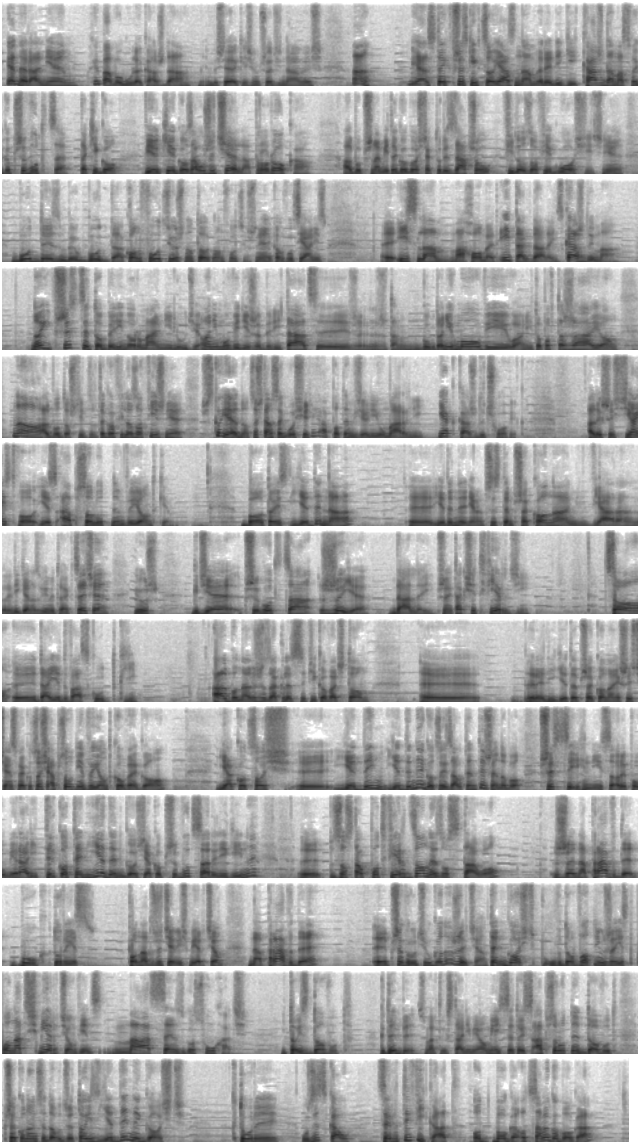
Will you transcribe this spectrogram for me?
generalnie, chyba w ogóle każda, myślę, jakieś mi przychodzi na myśl, a, ja, z tych wszystkich, co ja znam religii, każda ma swojego przywódcę, takiego wielkiego założyciela, proroka, albo przynajmniej tego gościa, który zaczął filozofię głosić, nie? Buddyzm był Buddha, Konfucjusz, no to Konfucjusz, nie? Konfucjanizm, e, islam, Mahomet i tak dalej. Każdy ma. No i wszyscy to byli normalni ludzie. Oni mówili, że byli tacy, że, że tam Bóg do nich mówił, oni to powtarzają, no albo doszli do tego filozoficznie. Wszystko jedno, coś tam sobie głosili, a potem wzięli i umarli, jak każdy człowiek. Ale chrześcijaństwo jest absolutnym wyjątkiem, bo to jest jedyna, yy, jedyny, nie wiem, system przekonań, wiara, religia, nazwijmy to jak chcecie, już, gdzie przywódca żyje dalej. Przynajmniej tak się twierdzi. Co y, daje dwa skutki. Albo należy zaklasyfikować tą y, religię, te przekonanie chrześcijaństwa jako coś absolutnie wyjątkowego, jako coś y, jedyn, jedynego, coś jest autentyczne, no bo wszyscy inni, sorry, poumierali. Tylko ten jeden gość, jako przywódca religijny, y, został potwierdzone, zostało, że naprawdę Bóg, który jest ponad życiem i śmiercią, naprawdę y, przywrócił go do życia. Ten gość udowodnił, że jest ponad śmiercią, więc ma sens go słuchać. I to jest dowód. Gdyby zmartwychwstanie miało miejsce, to jest absolutny dowód, przekonujący dowód, że to jest jedyny gość, który uzyskał certyfikat od Boga, od samego Boga,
